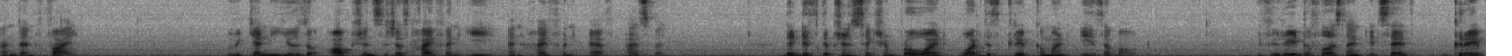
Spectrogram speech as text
and then file. We can use the options such as hyphen e and hyphen f as well. The description section provide what this grep command is about. If you read the first line, it says grep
